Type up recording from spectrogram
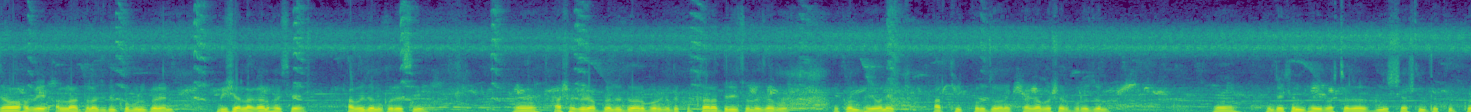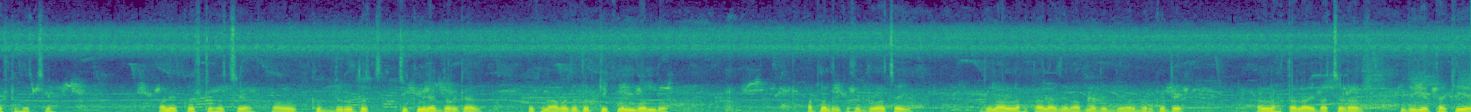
যাওয়া হবে। আল্লাহ তালা যদি কবুল করেন, ভিসা লাগানো হয়েছে, আবেদন করেছি। আশা করি আপনাদের দোয়ার বরকতে খুব তাড়াতাড়ি চলে যাব। এখন ভাই অনেক আর্থিক প্রয়োজন, অনেক টাকা পয়সার প্রয়োজন। হ্যাঁ দেখেন ভাই, বাচ্চারা নিঃশ্বাস নিতে খুব কষ্ট হচ্ছে। অনেক কষ্ট হচ্ছে এবং খুব দ্রুত ট্রিটমেন্টের দরকার। এখন আপাতত ট্রিটমেন্ট বন্ধ। আপনাদের কাছে দোয়া চাই যেন আল্লাহ তালা যেন আপনাদের দেওয়ার বরকতে আল্লাহ তালা এই বাচ্চাটার দিকে তাকিয়ে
